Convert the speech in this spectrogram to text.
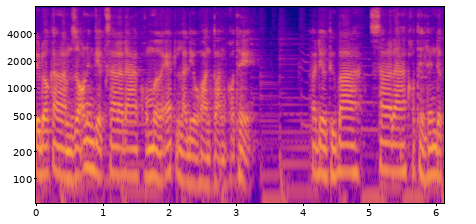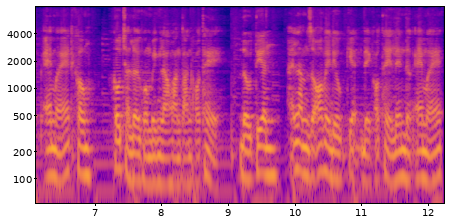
Điều đó càng làm rõ lên việc Sarada có MS là điều hoàn toàn có thể. Và điều thứ ba, Sarada có thể lên được MS không? Câu trả lời của mình là hoàn toàn có thể. Đầu tiên, hãy làm rõ về điều kiện để có thể lên được MS.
